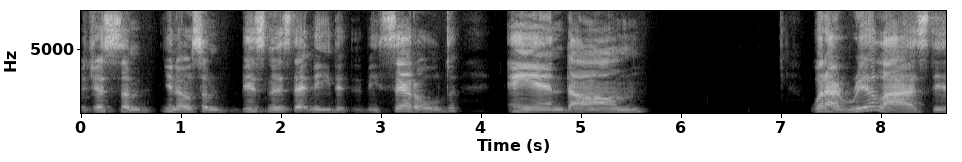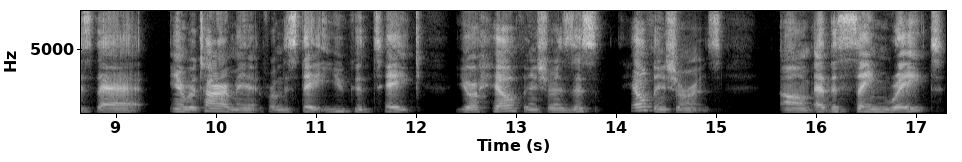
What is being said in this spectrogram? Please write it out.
Just some, you know, some business that needed to be settled. And um, what I realized is that in retirement from the state, you could take your health insurance, this health insurance, um, at the same rate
